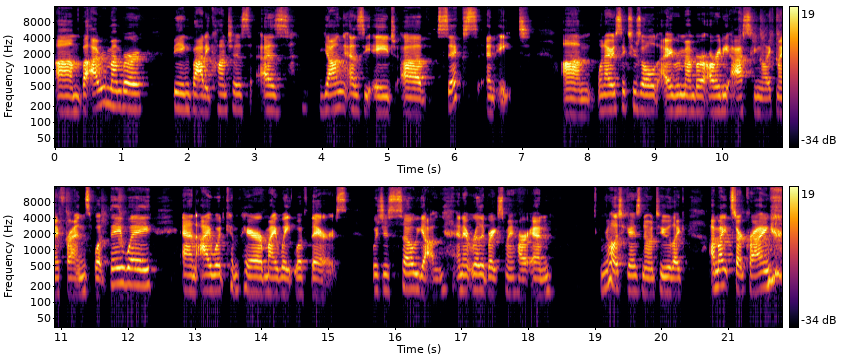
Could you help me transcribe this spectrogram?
Um, but I remember being body conscious as young as the age of six and eight. Um, when I was six years old, I remember already asking like my friends what they weigh, and I would compare my weight with theirs, which is so young, and it really breaks my heart. And I'm gonna let you guys know too, like I might start crying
